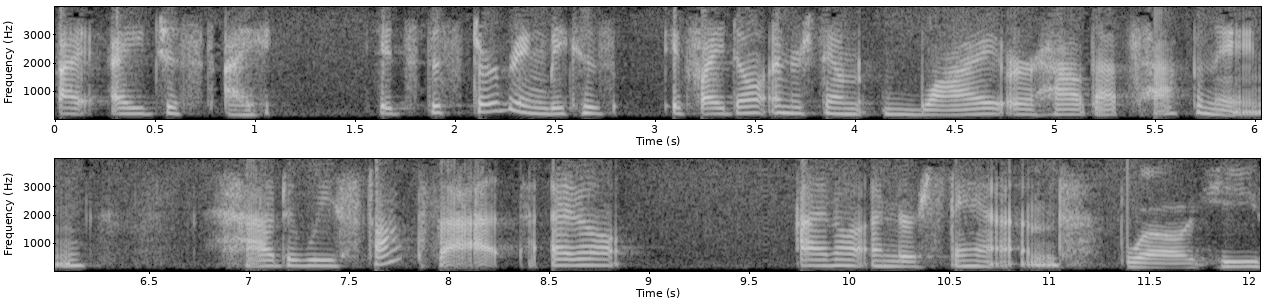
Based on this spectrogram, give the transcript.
I, I just, I, it's disturbing because if I don't understand why or how that's happening, how do we stop that? I don't I don't understand. Well, he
